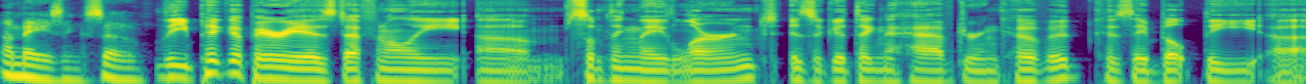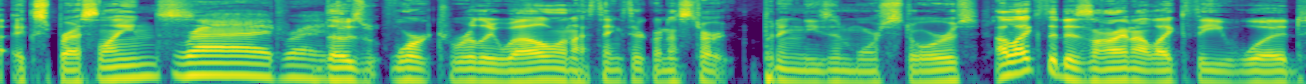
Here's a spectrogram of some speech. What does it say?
amazing. So The pickup area is definitely um, something they learned is a good thing to have during COVID because they built the uh, express lanes. right, right. Those worked really well, and I think they're going to start putting these in more stores. I like the design. I like the wood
